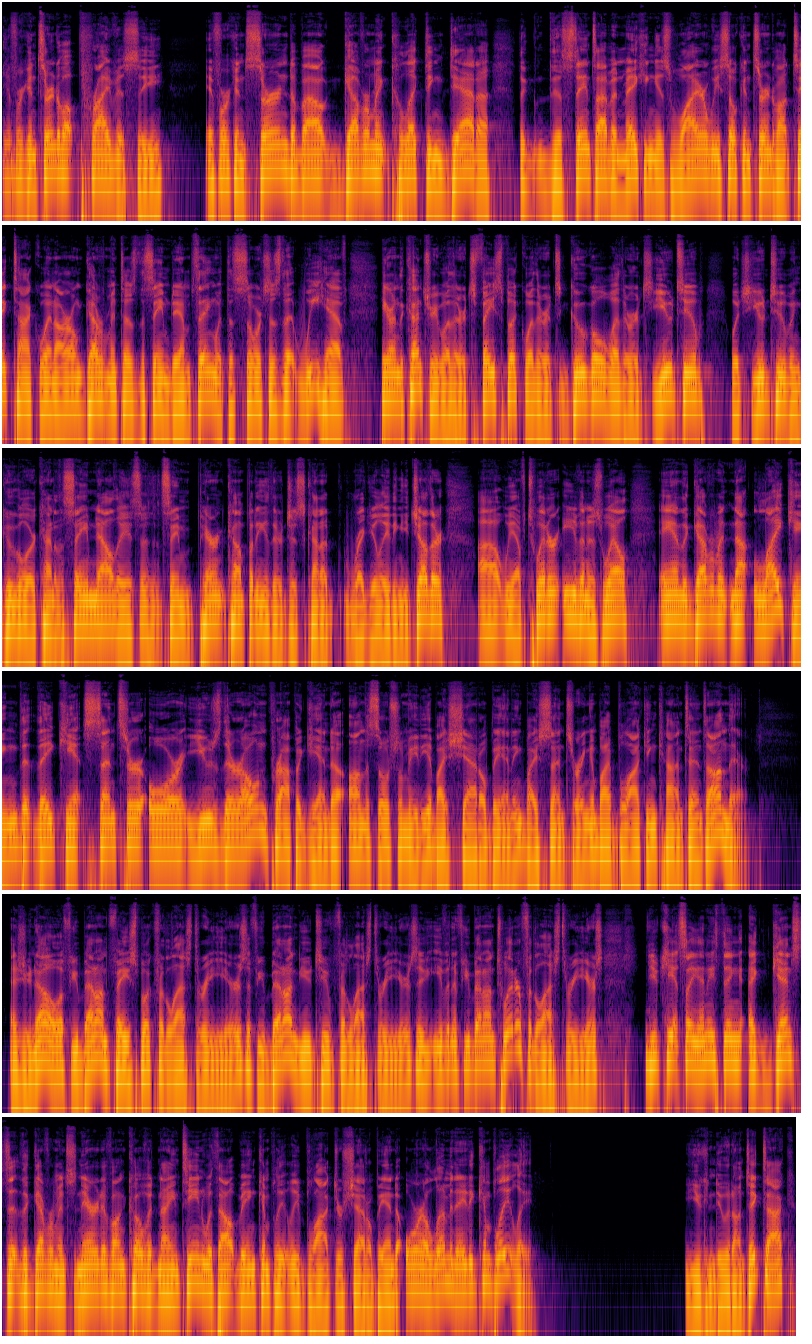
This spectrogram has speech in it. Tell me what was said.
if we're concerned about privacy, if we're concerned about government collecting data, the, the stance I've been making is why are we so concerned about TikTok when our own government does the same damn thing with the sources that we have here in the country, whether it's Facebook, whether it's Google, whether it's YouTube, which YouTube and Google are kind of the same now. They, it's the same parent company. They're just kind of regulating each other. Uh, we have Twitter even as well. And the government not liking that they can't censor or use their own propaganda on the social media by shadow banning, by censoring, and by blocking content on there. As you know, if you've been on Facebook for the last three years, if you've been on YouTube for the last three years, even if you've been on Twitter for the last three years, you can't say anything against the government's narrative on COVID 19 without being completely blocked or shadow banned or eliminated completely. You can do it on TikTok.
